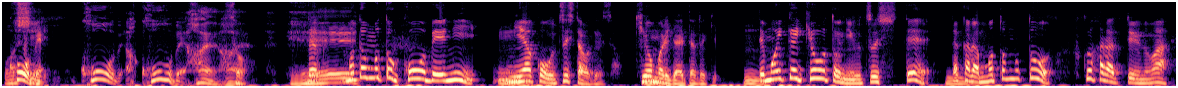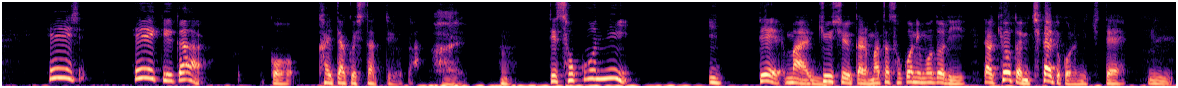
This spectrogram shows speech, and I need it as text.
神神神戸。あ、神戸。はいはい。そう。もともと神戸に都を移したわけですよ。清盛がいた時。うんで、もう一回京都に移して、だからもともと福原っていうのは、平氏、平家が、こう、開拓したっていうか、はい。で、そこに行って、まあ、うん九州からまたそこに戻り、だから京都に近いところに来て、うん。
